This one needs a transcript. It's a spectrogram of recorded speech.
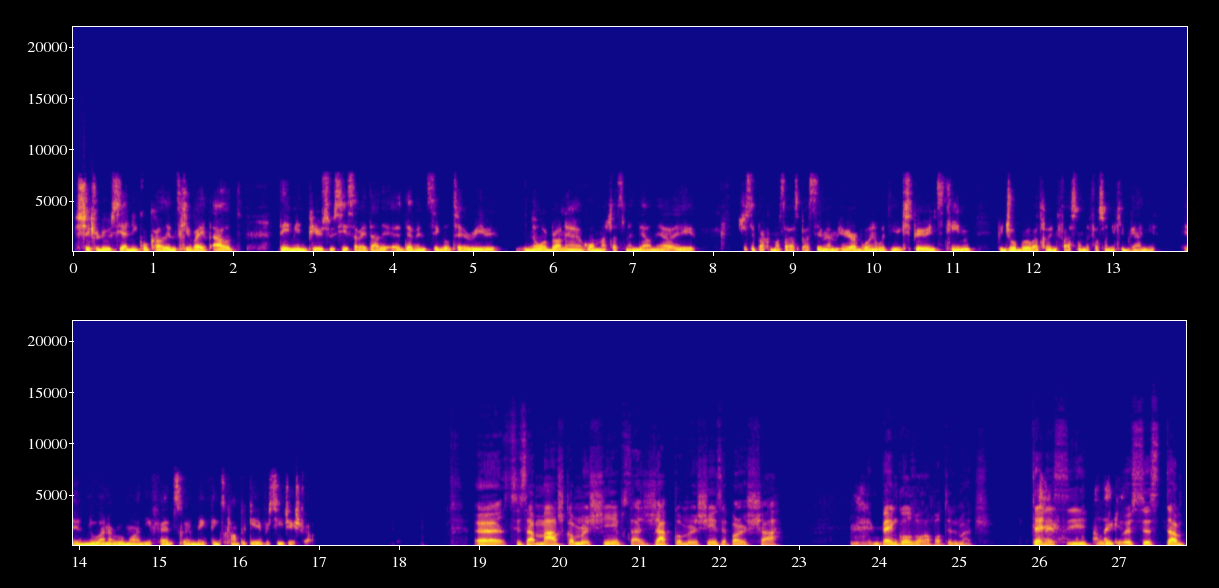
Je sais que lui aussi, a Nico Collins qui va être out. Damien Pierce aussi, ça va être à euh, Devin Singletary. Noah Brown a eu un gros match la semaine dernière et je ne sais pas comment ça va se passer, mais I'm here, I'm going with the experienced team. Puis Joe Burrow va trouver une façon de faire son équipe gagner. Et nous, Anarumo en defense, going to make things complicated for CJ Stroud. Euh, si ça marche comme un chien, puis ça jappe comme un chien, c'est pas un chat. Les Bengals vont remporter le match. Tennessee versus Tampa.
